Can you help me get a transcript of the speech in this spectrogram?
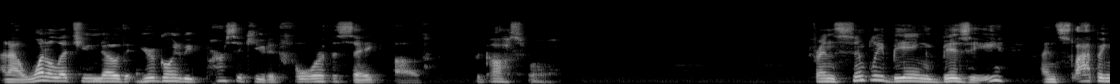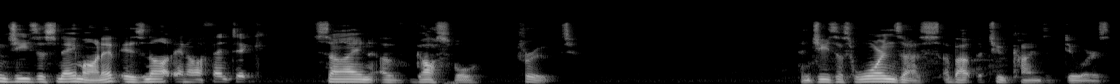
And I want to let you know that you're going to be persecuted for the sake of the gospel. Friends, simply being busy and slapping Jesus' name on it is not an authentic sign of gospel fruit. And Jesus warns us about the two kinds of doers.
